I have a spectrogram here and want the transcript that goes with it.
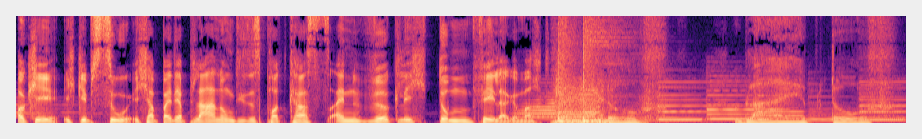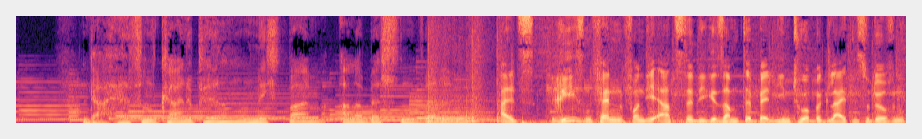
Okay, ich geb's zu. Ich habe bei der Planung dieses Podcasts einen wirklich dummen Fehler gemacht. Doof, bleib doof. Da helfen keine Pillen, nicht beim allerbesten Willen. Als Riesenfan von Die Ärzte die gesamte Berlin-Tour begleiten zu dürfen,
